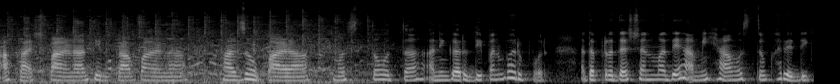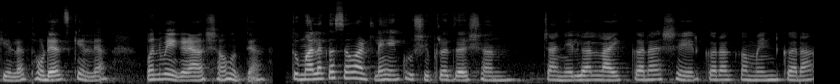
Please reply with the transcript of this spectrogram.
आकाश पाळणा तिरका पाळणा हा झोपाळा मस्त होतं आणि गर्दी पण भरपूर. आता प्रदर्शनमध्ये आम्ही ह्या वस्तू खरेदी केल्या थोड्याच केल्या पण वेगळ्या अशा होत्या. तुम्हाला कसं वाटलं हे कृषी प्रदर्शन? चॅनेलला लाईक करा शेअर करा कमेंट करा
